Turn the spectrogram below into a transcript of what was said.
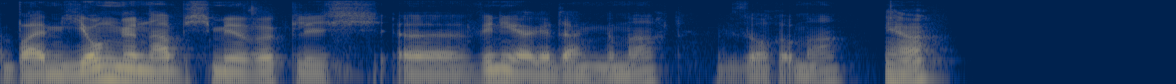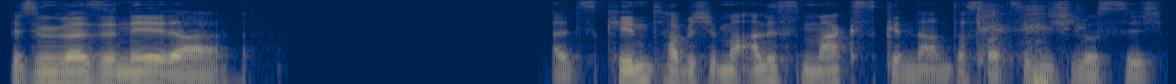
Beim Jungen habe ich mir wirklich äh, weniger Gedanken gemacht, wieso auch immer. Ja. Beziehungsweise, nee, da. Als Kind habe ich immer alles Max genannt. Das war ziemlich lustig.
